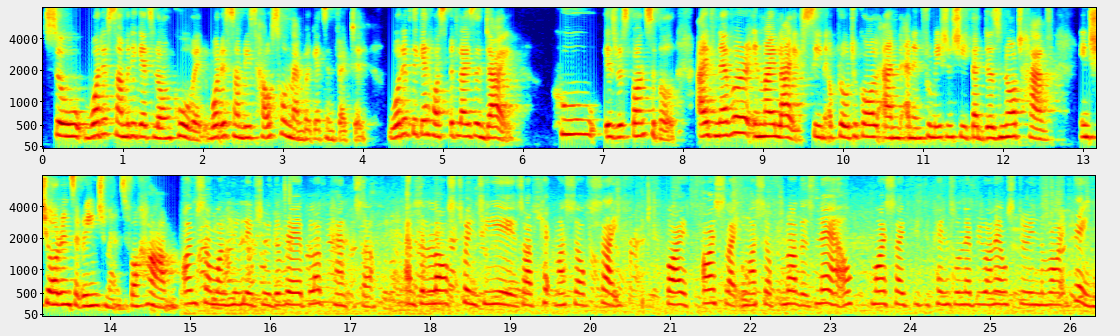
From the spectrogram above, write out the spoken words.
So what if somebody gets long COVID? What if somebody's household member gets infected? What if they get hospitalized and die? Who is responsible? I've never in my life seen a protocol and an information sheet that does not have insurance arrangements for harm. I'm someone who lives with a rare blood cancer and for the last 20 years I've kept myself safe by isolating myself from others. Now my safety depends on everyone else doing the right thing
